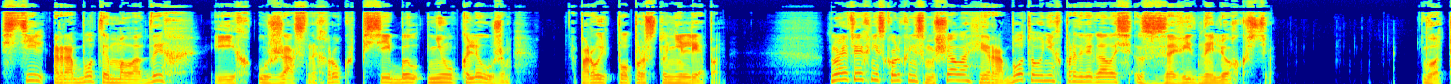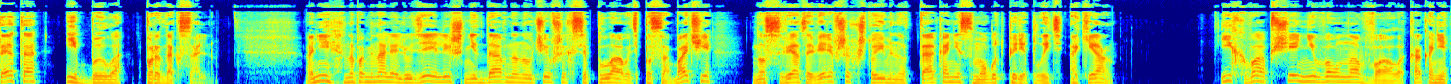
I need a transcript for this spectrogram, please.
Стиль работы молодых и их ужасных рукописей был неуклюжим, а порой попросту нелепым. Но это их нисколько не смущало, и работа у них продвигалась с завидной легкостью. Вот это и было парадоксальным. Они напоминали людей, лишь недавно научившихся плавать по собачьи, но свято веривших, что именно так они смогут переплыть океан. Их вообще не волновало, как они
